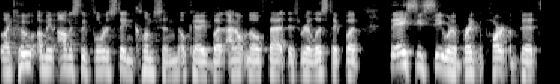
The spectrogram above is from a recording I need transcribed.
like who i mean obviously florida state and clemson okay but i don't know if that is realistic but the acc were to break apart a bit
